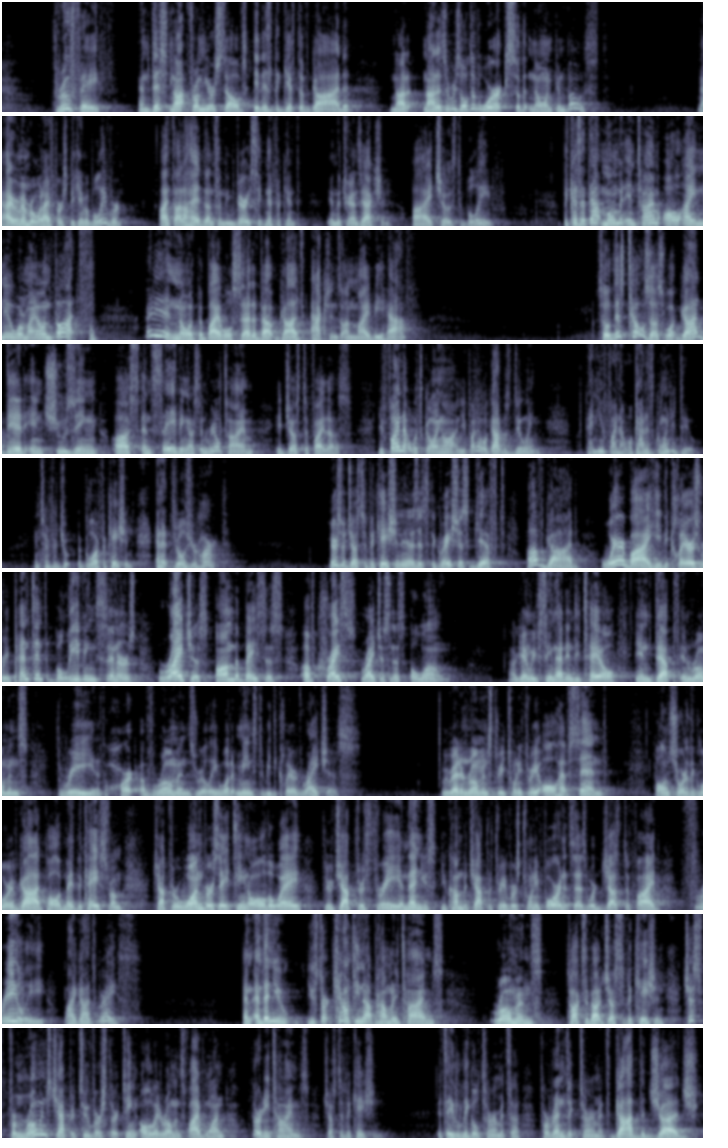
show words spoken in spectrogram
through faith, and this not from yourselves, it is the gift of God, not, not as a result of works, so that no one can boast. Now, I remember when I first became a believer, I thought I had done something very significant in the transaction. I chose to believe. Because at that moment in time, all I knew were my own thoughts. I didn't know what the Bible said about God's actions on my behalf. So, this tells us what God did in choosing us and saving us in real time he justified us. You find out what's going on. You find out what God was doing. But then you find out what God is going to do in terms of uh, glorification, and it thrills your heart. Here's what justification is it's the gracious gift of God whereby he declares repentant, believing sinners righteous on the basis of Christ's righteousness alone. Again, we've seen that in detail, in depth in Romans 3, and at the heart of Romans, really, what it means to be declared righteous. We read in Romans 3:23, all have sinned, fallen short of the glory of God. Paul had made the case from chapter 1 verse 18 all the way through chapter 3. And then you, you come to chapter 3, verse 24, and it says, We're justified freely by God's grace. And, and then you, you start counting up how many times Romans talks about justification. Just from Romans chapter 2, verse 13, all the way to Romans 5 1, 30 times justification. It's a legal term, it's a forensic term, it's God the judge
